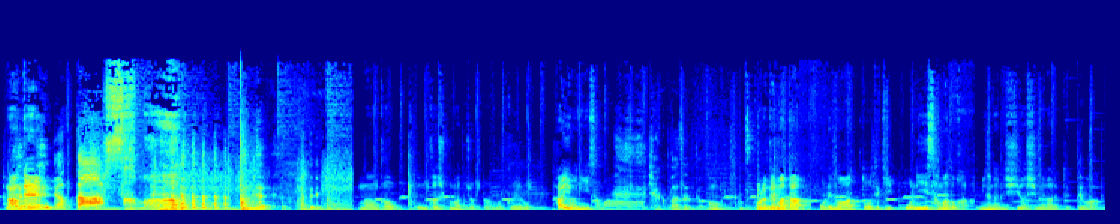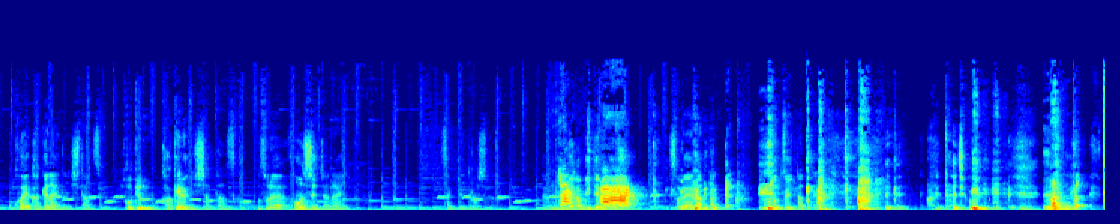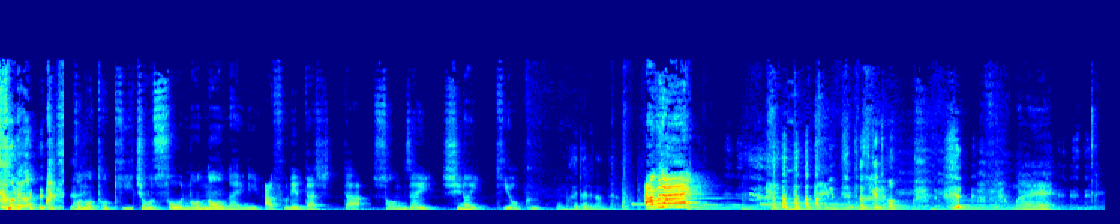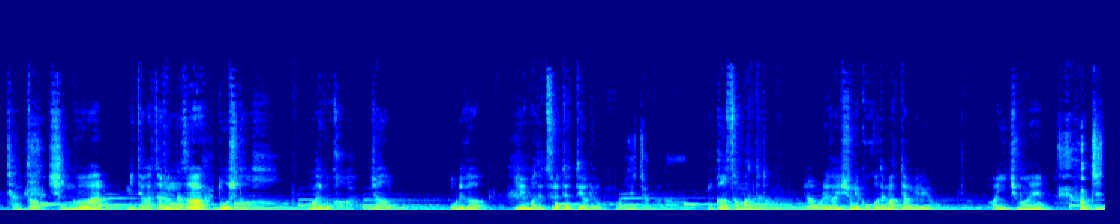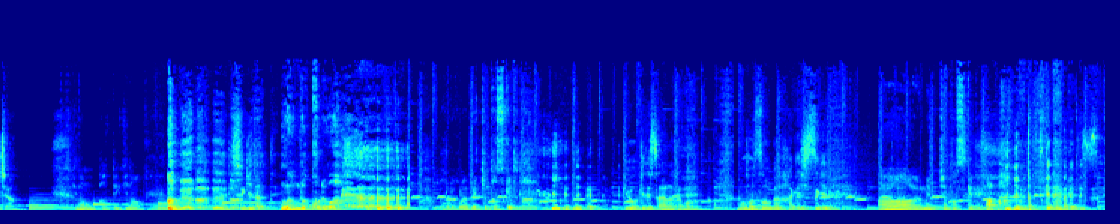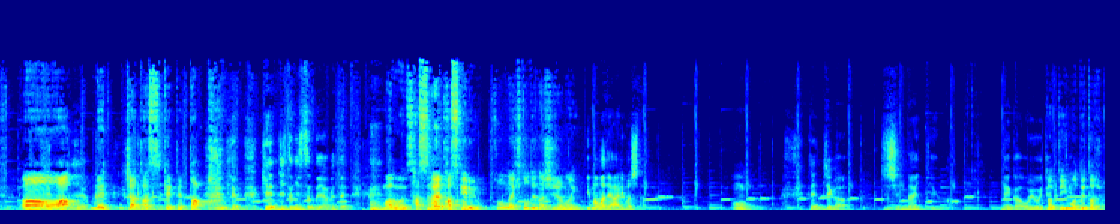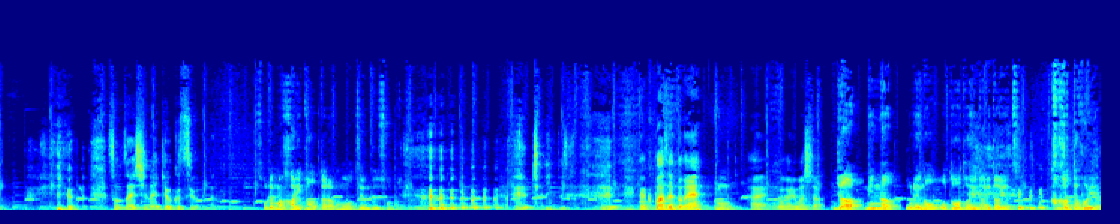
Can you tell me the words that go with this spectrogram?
なんで？やったー。様。なんかおかしくなっちゃったもう一回やろう。はいお兄様。100%うん。これでまた俺の圧倒的お兄様度がみんなに知らしめられて。でも声かけないにしたんですよ。かけるよ。かけるにしちゃったんですか？それ本心じゃない。さっき言ってましたよ。みんなが見てるからそれ選んだって嘘ついたって。大丈夫？えなんだこの時超層の脳内に溢れ出した存在しない記憶。お前誰なんだよ。危ない！助けた。お前ちゃんと信号は見て渡るんだぞ。どうした？迷子か？じゃあ俺が家まで連れてってやるよ。お兄ちゃんだな。お母さん待ってたの？じゃあ俺が一緒にここで待ってあげるよ。はい1万円。おじいちゃん。好きなもん買ってきな。えーやりすぎだって。なんだこれは。俺これめっちゃ助けてた。病気ですあなたも。妄想が激しすぎる。ああめっちゃ助けてた。いや助けてないです。ああめっちゃ助けてた。いや現実にすんのやめて。まあでもさすがに助けるよ。そんな人手なしじゃないよ。今までありました？うん。返事が自信ないっていうか目が泳いでる。だって今出たじゃん 存在しない記憶っすよね。だってそれまかり通ったらもう全部嘘になっちゃうよ。じゃあいいです。100%ね。うん。はいわかりました。じゃあみんな俺の弟になりたいやつかかってこいや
